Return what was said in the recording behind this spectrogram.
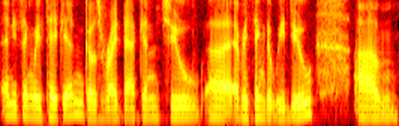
Anything we take in goes right back into uh, everything that we do. Um,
